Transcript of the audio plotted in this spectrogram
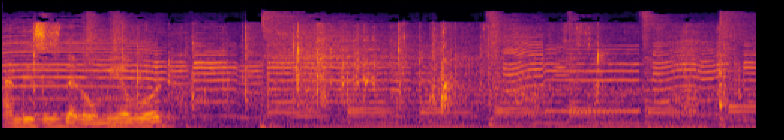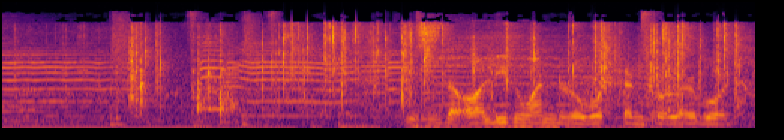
and this is the Romeo board. This is the all-in-one robot controller board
